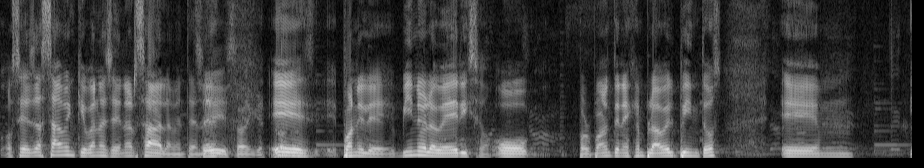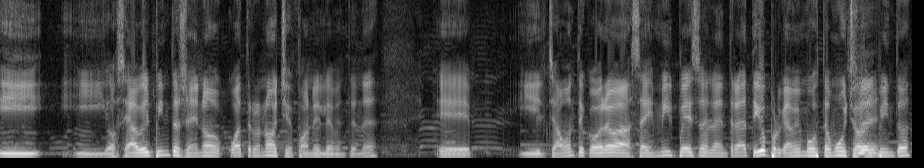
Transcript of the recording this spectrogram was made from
o sea, ya saben que van a llenar sala, ¿me entendés? Sí, saben que es, ponele, vino el Berizo, o por ponerte un ejemplo, Abel Pintos, eh, y, y, o sea, Abel Pintos llenó cuatro noches, ponele, ¿me entendés? Eh, y el chabón te cobraba seis mil pesos la entrada, te digo porque a mí me gusta mucho Sí. Abel Pintos,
